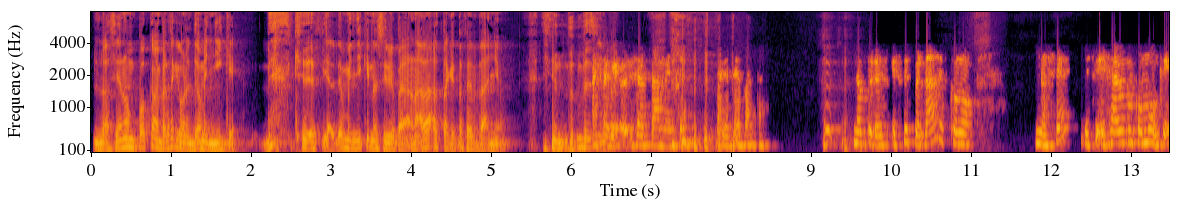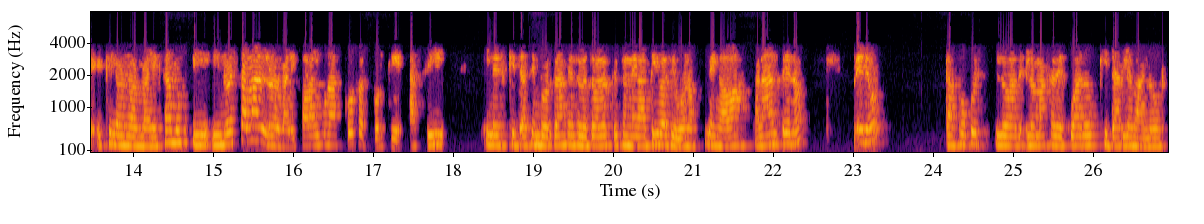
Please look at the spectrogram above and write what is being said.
lo hacían un poco, me parece que con el dedo meñique que decía el de meñique no sirve para nada hasta que te haces daño. Y entonces hasta que, exactamente, hasta que te falta. No, pero es, que es verdad, es como, no sé, es, algo como que, que lo normalizamos y, y, no está mal normalizar algunas cosas porque así les quitas importancia, sobre todo a las que son negativas y bueno, venga, va, adelante, ¿no? Pero tampoco es lo, lo más adecuado quitarle valor,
